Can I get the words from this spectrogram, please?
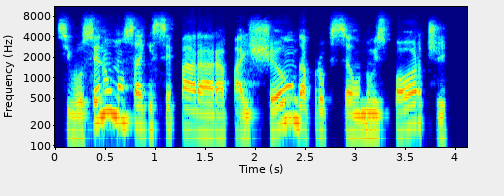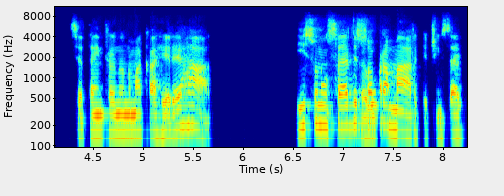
Se você não consegue separar a paixão da profissão no esporte você está entrando numa carreira errada. Isso não serve só para marketing, serve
